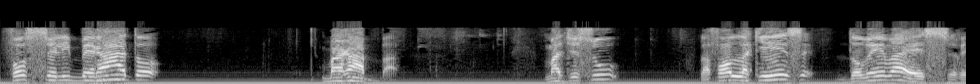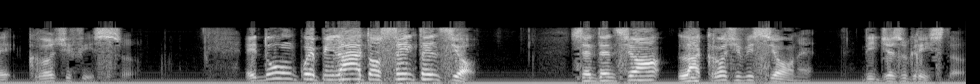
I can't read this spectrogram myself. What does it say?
fosse liberato Barabba. Ma Gesù la folla chiese, doveva essere crocifisso. E dunque Pilato sentenziò, sentenziò la crocifissione di Gesù Cristo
